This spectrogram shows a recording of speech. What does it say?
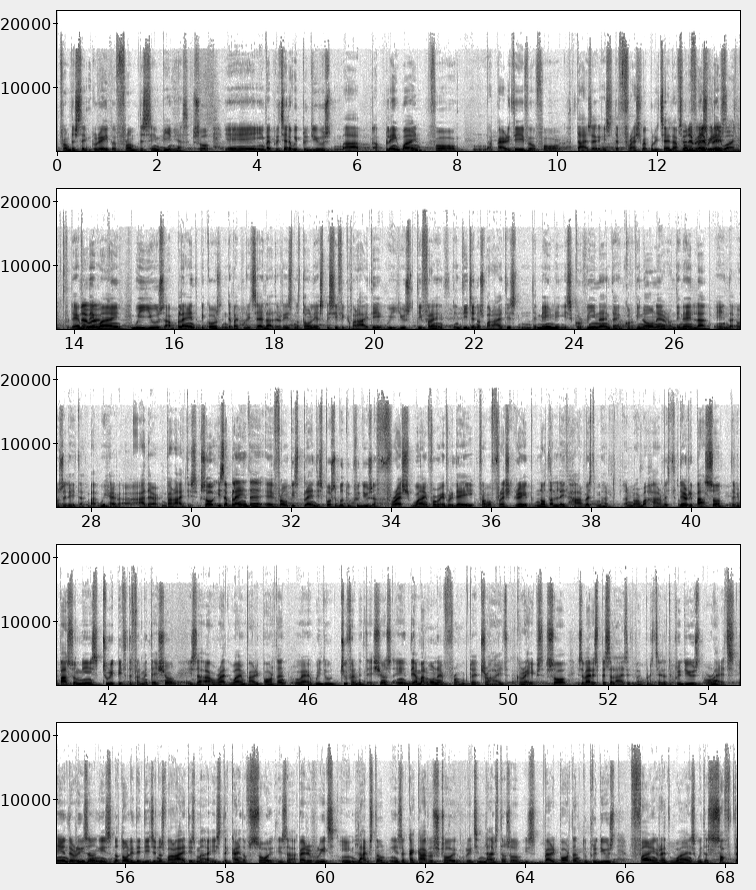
From the same grape, from the same vineyards. So uh, in Valpolicella we produce uh, a plain wine for aperitif or for appetizer is the fresh Valpolicella So an, every, an everyday grapes. wine. The everyday No, uh, wine. We use a blend because in the Valpolicella there is not only a specific variety. We use different indigenous varieties. The mainly is Corvina and then Corvinone, Rondinella and Oseleta. But we have other varieties. So it's a blend. Uh, from this blend it's possible to produce a fresh wine for every day from a fresh grape, not a late harvest, but Lord a normal harvest. The ripasso, the ripasso means to repeat the fermentation, is a, red wine very important where we do two fermentations and the Amarone from the dried grapes. So it's very specialized Valpolicella to produce reds. And the reason is not only the indigenous varieties, but it's the kind of soil. It's a very rich in limestone. It's a calcareous soil rich in limestone, so it's very important to produce fine red wines with a soft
